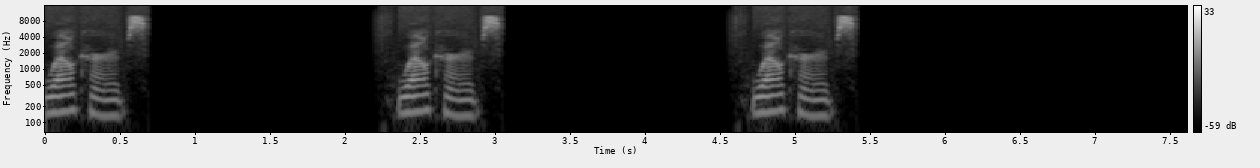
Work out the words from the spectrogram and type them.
Well curves. Well curves. Well curves.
